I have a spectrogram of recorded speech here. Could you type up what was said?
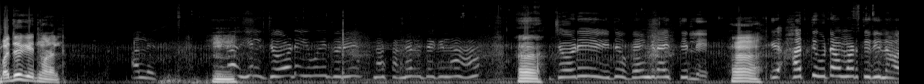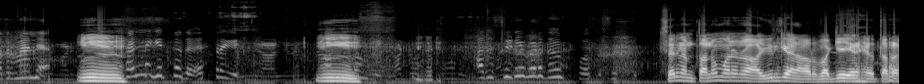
ಬದುಗೆ ನೋಡಲ್ಲಿ. ಹ್ಞೂ ಜೋಡಿ ಇದು ಹತ್ತಿ ಊಟ ಮಾಡ್ತಿದ್ವಿ ನಾವು ಅದ್ರ ಮೇಲೆ. ಸಣ್ಣಗಿತ್ತದು ಎತ್ತರಗೆ. ಅದು ಸಿಡಿ ಬಡ್ದು ಸರಿ ನಮ್ಮ ತನು ಮನು ಅವ್ರ ಬಗ್ಗೆ ಏನು ಹೇಳ್ತಾರೆ?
